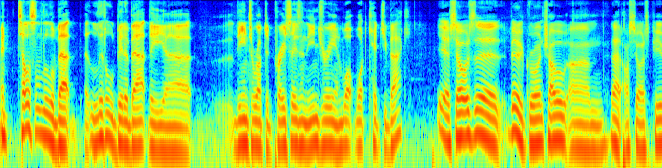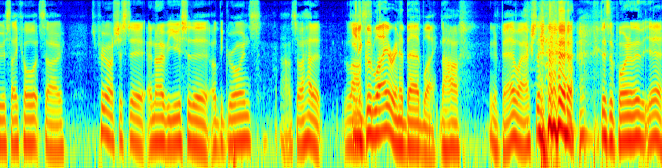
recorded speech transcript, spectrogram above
And tell us a little about a little bit about the uh, the interrupted preseason, the injury, and what what kept you back. Yeah, so it was a bit of groin trouble. Um, that osteitis pubis they call it. So it's pretty much just a, an overuse of the of the groins. Um, so I had it last, in a good way or in a bad way? No, in a bad way actually. Disappointingly, but yeah.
